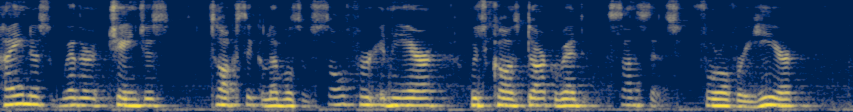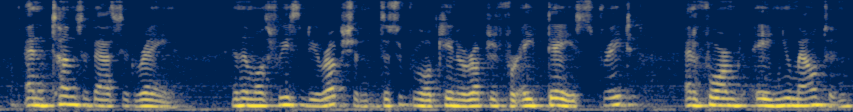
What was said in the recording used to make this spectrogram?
heinous weather changes, toxic levels of sulfur in the air, which caused dark red sunsets for over a year, and tons of acid rain. In the most recent eruption, the supervolcano erupted for eight days straight and formed a new mountain,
